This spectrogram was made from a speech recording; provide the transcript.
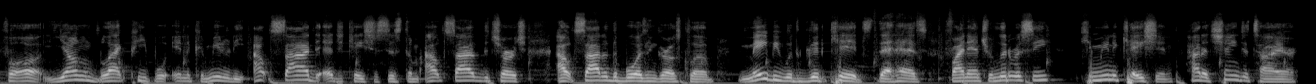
for uh, young black people in the community outside the education system, outside of the church, outside of the Boys and Girls Club, maybe with good kids that has financial literacy, communication, how to change a tire,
